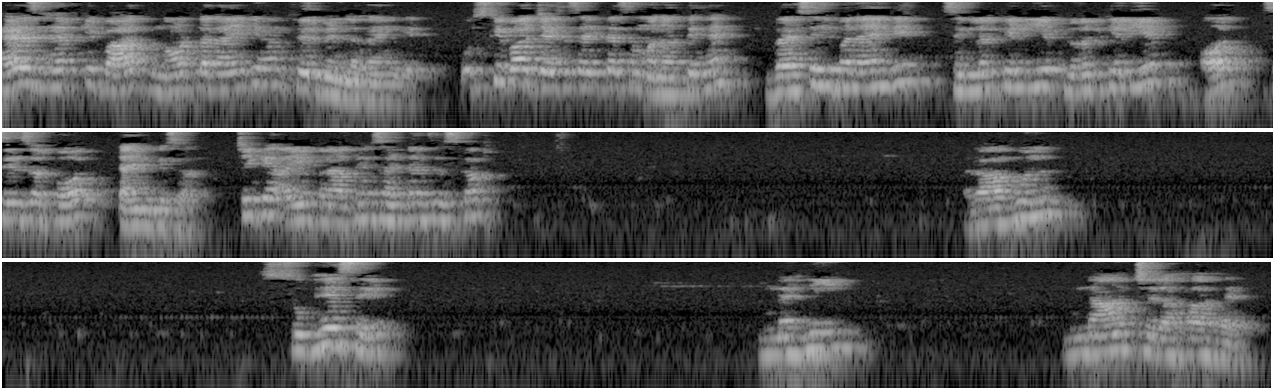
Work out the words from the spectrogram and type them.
हैज़ हैव के बाद नॉट लगाएँगे, हम फिर बिन लगाएँगे। उसके बाद जैसे सेंटेंस हम बनाते हैं, वैसे ही बनाएँगे सिंगलर के लिए प्लूरल के लिए और सिंस और फॉर टाइम के साथ। ठीक है, आइए बनाते हैं सेंटेंस इसका। राहुल सुबह से नहीं नाच रहा है।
